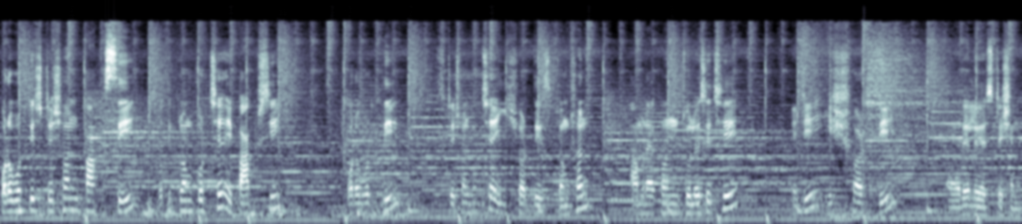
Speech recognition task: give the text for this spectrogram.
পরবর্তী স্টেশন পাকসি অতিক্রম করছে। এই পাকসি পরবর্তী স্টেশন হচ্ছে ঈশ্বরদী জংশন। আমরা এখন চলে এসেছি এটি ঈশ্বরদী রেলওয়ে স্টেশনে।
